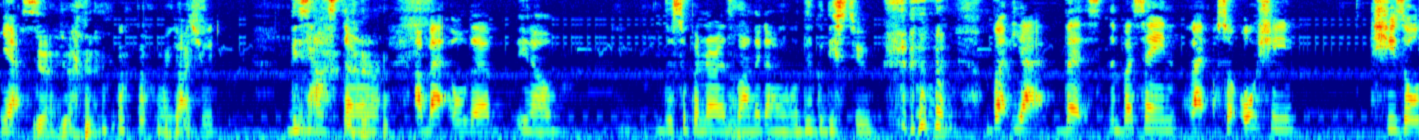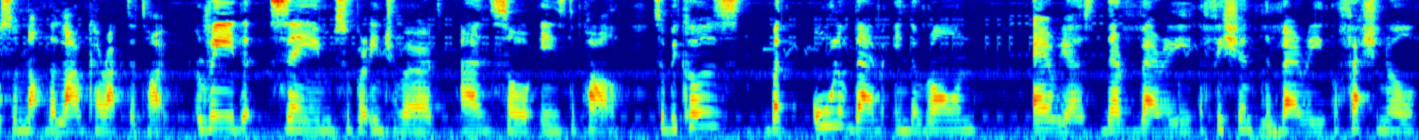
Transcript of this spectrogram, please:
yes. Yeah, yeah. oh my gosh, disaster. Bet all the, you know, the super nerds around the guy would do this too. but yeah, but, but saying, like, so Oshi, she's also not the loud character type. Reed, same, super introvert, and so is T'Pol. So because, but all of them in their own areas, they're very efficient, they're very professional,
